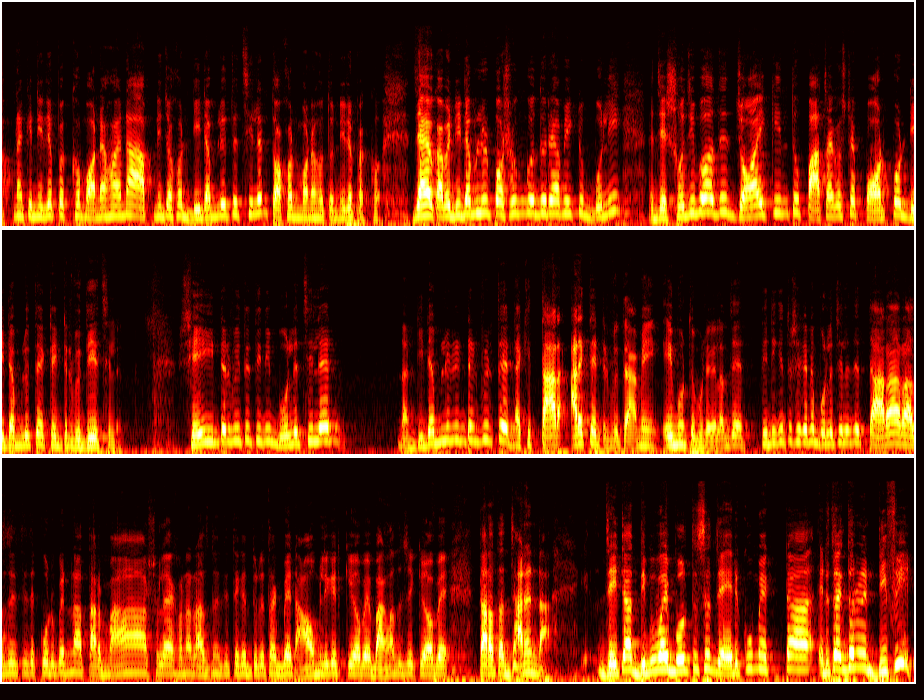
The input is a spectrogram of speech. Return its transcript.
আপনাকে নিরপেক্ষ মনে হয় না আপনি যখন ডিডাব্লিউতে ছিলেন তখন মনে হতো নিরপেক্ষ। যাই হোক আমি ডিডাব্লিউর প্রসঙ্গ ধরে আমি একটু বলি যে সজীব জয় কিন্তু পাঁচ আগস্টের পরপর ডিডাব্লিউতে একটা ইন্টারভিউ দিয়েছিলেন। সেই ইন্টারভিউতে তিনি বলেছিলেন না ডিডাব্লিউর ইন্টারভিউতে নাকি তার আরেকটা ইন্টারভিউতে আমি এই মুহূর্তে ভুলে গেলাম যে তিনি কিন্তু সেখানে বলেছিলেন যে তারা রাজনীতিতে করবেন না তার মা আসলে এখন আর রাজনীতি থেকে দূরে থাকবেন আওয়ামী লীগের কী হবে বাংলাদেশে কী হবে তারা তা জানেন না। যেটা দিবুভাই বলতেছেন যে এরকম একটা এটা তো এক ধরনের ডিফিট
